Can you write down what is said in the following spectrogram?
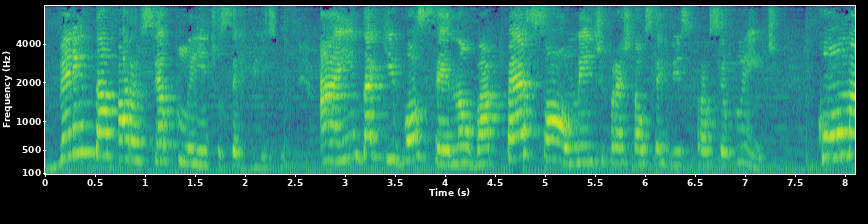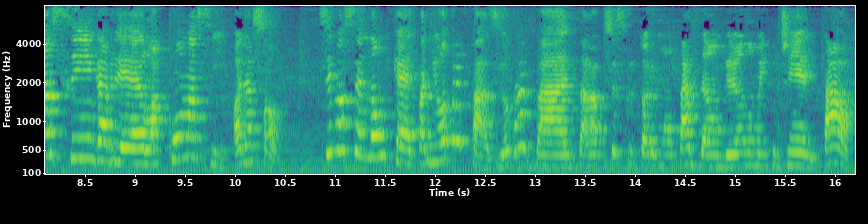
Venda para o seu cliente o serviço ainda que você não vá pessoalmente prestar o serviço para o seu cliente. Como assim, Gabriela? Como assim? Olha só. Se você não quer, tá em outra fase, outra vibe, tá lá com seu escritório montadão, ganhando muito dinheiro e tal,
